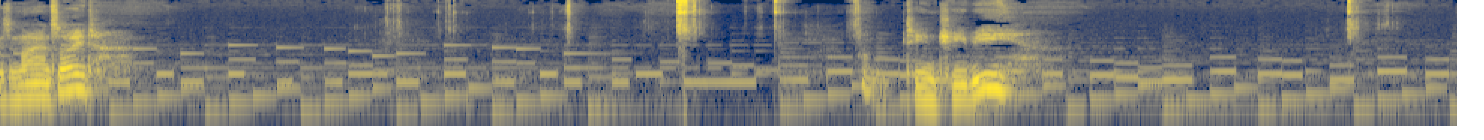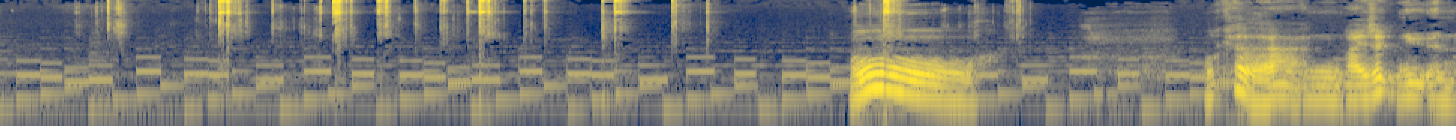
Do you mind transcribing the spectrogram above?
There's an Ironside. Team GB. Oh, look at that. And Isaac Newton.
